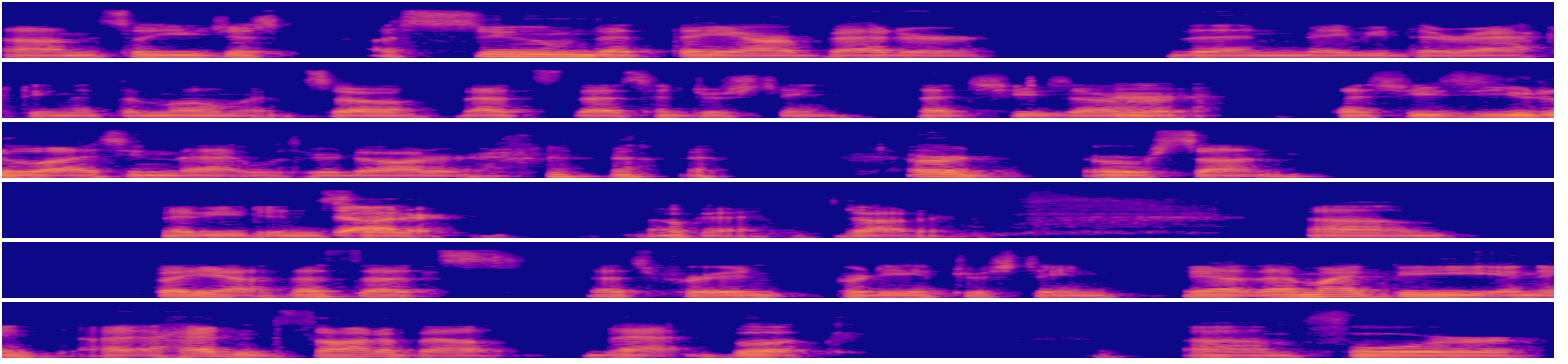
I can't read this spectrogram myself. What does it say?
Um, so you just assume that they are better than maybe they're acting at the moment. So that's that's interesting that she's our mm. that she's utilizing that with her daughter or or son. Maybe you didn't daughter. Say. Okay, daughter. Um, but yeah, that's that's that's pretty pretty interesting. Yeah, that might be an. I hadn't thought about that book um, for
